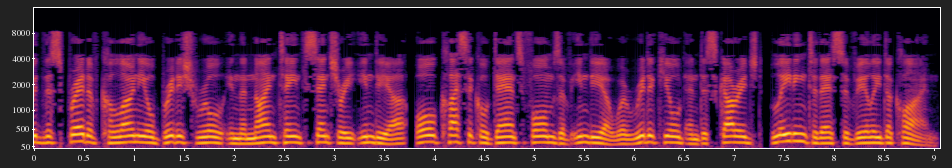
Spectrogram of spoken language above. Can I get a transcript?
With the spread of colonial British rule in the 19th-century India, all classical dance forms of India were ridiculed and discouraged, leading to their severely decline.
